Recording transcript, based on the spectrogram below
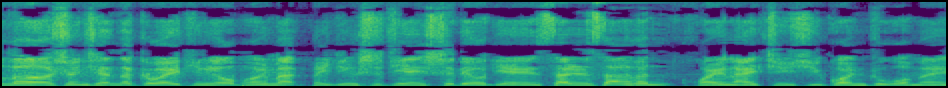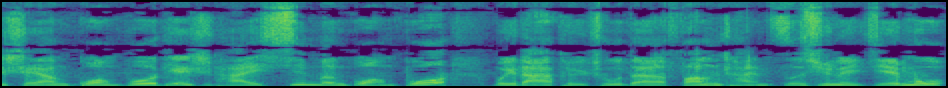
的，身前的各位听友朋友们，北京时间十六点三十三分，欢迎来继续关注我们沈阳广播电视台新闻广播为大家推出的房产资讯类节目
